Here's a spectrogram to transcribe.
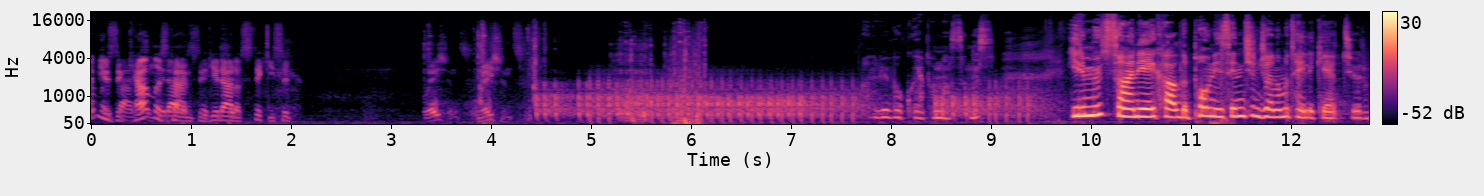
I've used it countless times to get out of sticky Situations. situations. Bana bir boku yapamazsınız. 23 saniye kaldı. Pony senin için canımı tehlikeye atıyorum.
